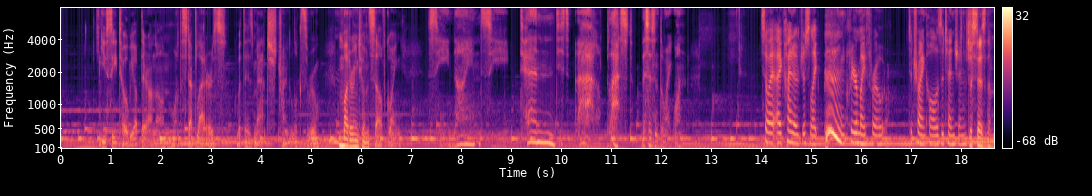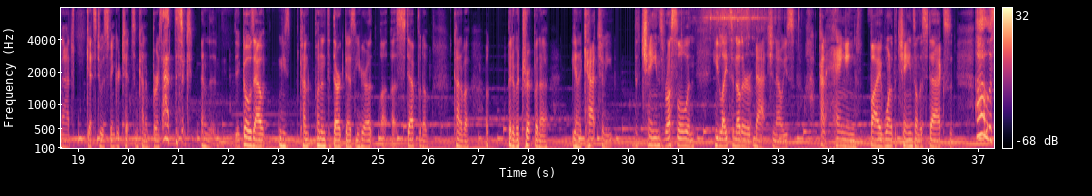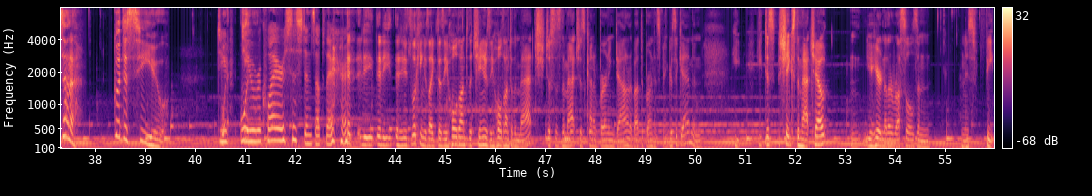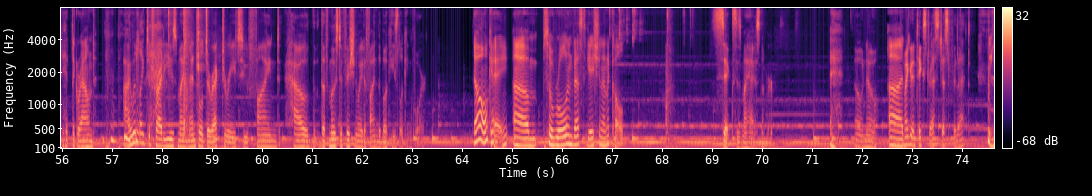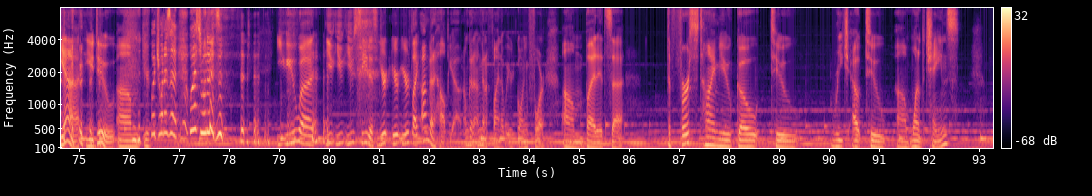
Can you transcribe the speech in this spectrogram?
you see Toby up there on, on one of the step ladders with his match, trying to look through, muttering to himself, going, "C nine, C ten, ah, blast! This isn't the right one." So I, I kind of just like clear my throat to try and call his attention. Just as the match gets to his fingertips and kind of burns, ah, this, and the, it goes out, and he's kind of put into darkness, and you hear a, a, a step and a kind of a, a bit of a trip and a and a catch, and he the chains rustle, and he lights another match, and now he's kind of hanging by one of the chains on the stacks. And, ah, Lysana, good to see you. do you, what- do you require assistance up there? And, and he, and, he, and he's looking. He's like, does he hold on to the chain? Does he hold on to the match? Just as the match is kind of burning down and about to burn his fingers again, and he he just shakes the match out. And you hear another rustles, and and his feet hit the ground. I would like to try to use my mental directory to find how the, the most efficient way to find the book he's looking for. Oh, okay. Um, so roll investigation and occult. Six is my highest number. oh no. Uh, Am I going to take stress just for that? yeah, you do. Um, Which one is it? Which one is it? you you uh you you, you see this and you're, you're you're like i'm gonna help you out i'm gonna i'm gonna find out what you're going for um but it's uh the first time you go to reach out to um, one of the chains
